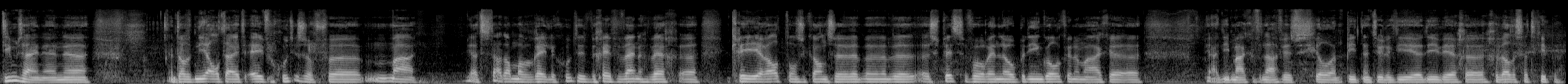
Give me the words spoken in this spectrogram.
team zijn. En uh, dat het niet altijd even goed is. Of, uh, maar ja, het staat allemaal redelijk goed. We geven weinig weg, uh, creëren altijd onze kansen. We hebben, we hebben spitsen voorin lopen die een goal kunnen maken. Ja, die maken vandaag weer het verschil. En Piet natuurlijk, die, die weer geweldig staat te keeper.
